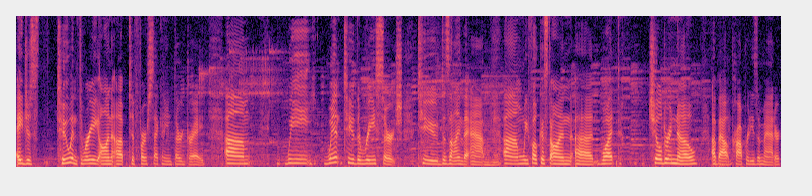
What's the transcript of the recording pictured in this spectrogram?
ages two and three on up to first, second, and third grade. Um, we went to the research to design the app. Mm -hmm. um, we focused on uh, what children know about properties of matter.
